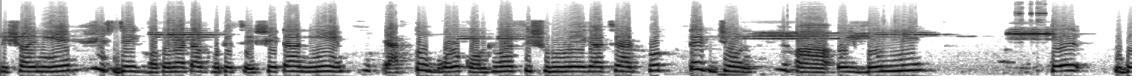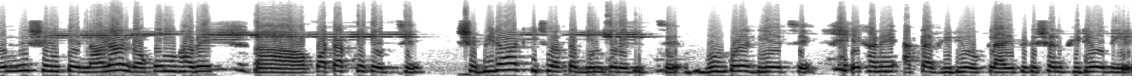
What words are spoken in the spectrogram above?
বিষয় নিয়ে যে ঘটনাটা ঘটেছে সেটা নিয়ে এত বড় কন্ট্রোভার্সি শুরু হয়ে গেছে আর প্রত্যেকজন ওই বন্যি বন্যী সেনকে নানান রকম ভাবে কটাক্ষ করছে। সে বিরাট কিছু একটা ভুল করে দিচ্ছে ভুল করে দিয়েছে। এখানে একটা ভিডিও ক্লারিফিকেশন ভিডিও দিয়ে।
